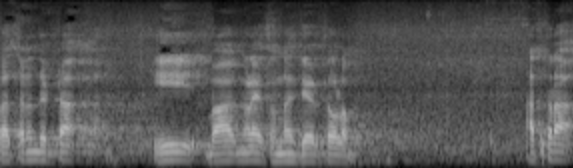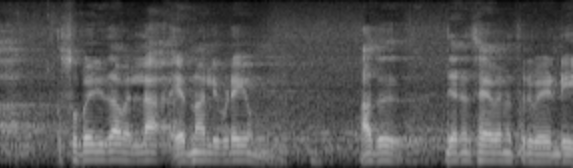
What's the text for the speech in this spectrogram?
പത്തനംതിട്ട ഈ ഭാഗങ്ങളെ സംബന്ധിച്ചിടത്തോളം അത്ര സുപരിതമല്ല. എന്നാൽ ഇവിടെയും അത് ജനസേവനത്തിന് വേണ്ടി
